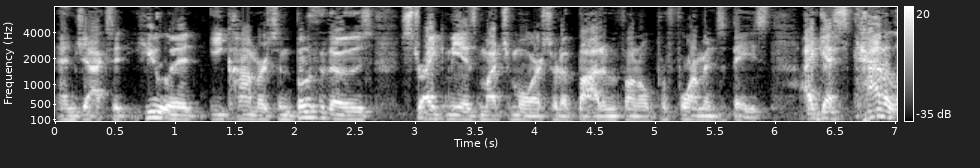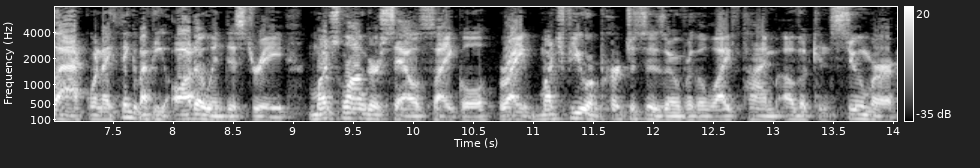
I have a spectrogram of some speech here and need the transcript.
and Jackson Hewitt, e-commerce, and both of those strike me as much more sort of bottom funnel performance based. I guess Cadillac, when I think about the auto industry, much longer sales cycle, right? Much fewer purchases over the lifetime of a consumer.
